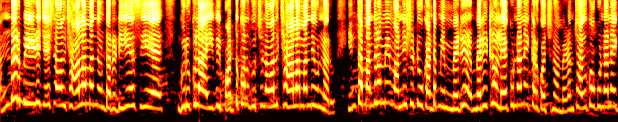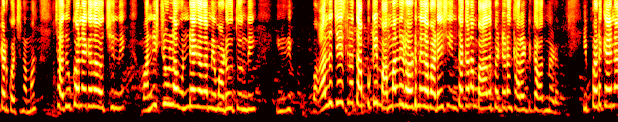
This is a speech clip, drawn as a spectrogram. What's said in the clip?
అందరు బీఈడి చేసిన వాళ్ళు చాలా మంది ఉంటారు. డిఎస్సి గురుకుల ఇవి పట్టుకొని కూర్చున్న వాళ్ళు చాలా మంది ఉన్నారు. ఇంతమందిలో మేము వన్ ఇస్టు టూ కంటే మేము మెరి మెరిట్లో లేకుండానే ఇక్కడికి వచ్చినాం మేడం. చదువుకోకుండానే ఇక్కడికి వచ్చినామా? చదువుకోనే కదా వచ్చింది. వన్ ఇస్ టూలో ఉండే కదా మేము అడుగుతుంది. ఇది వాళ్ళు చేసిన తప్పుకి మమ్మల్ని రోడ్డు మీద పడేసి ఇంతకన్నా బాధ పెట్టడం కరెక్ట్ కాదు మేడం. ఇప్పటికైనా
